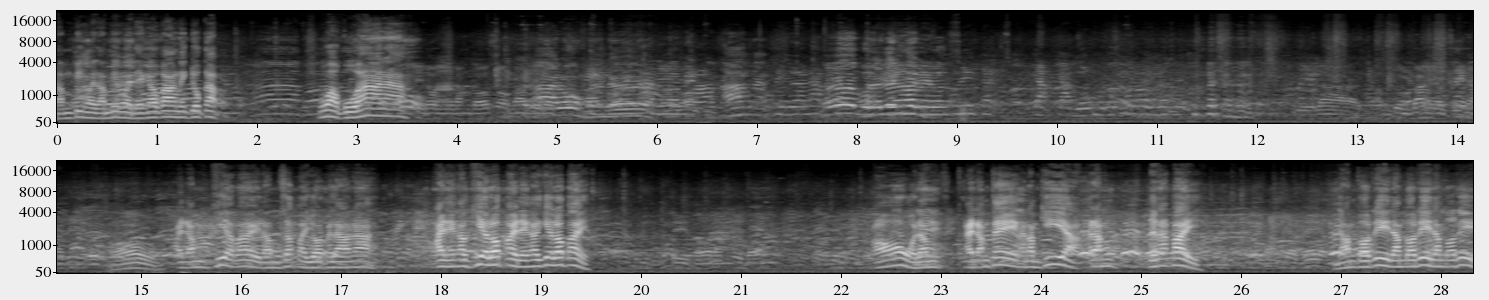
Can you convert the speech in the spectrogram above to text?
ดำปิ้งไว้ดำปิ้งไว้แดงเข้ากลางแดงจกครับหัวกูห้านะ โอ้ไอ้ดำเคี้ยไปดำซับไปหยอดไปแล้วนะไอ้แดงเอาเคี้ยลบไอ้แดงเอาเคี้ยลบไปเอดำไอ้ดำเต้งไอ้ดำเคี้ยไอ้ดำเดินหน้าไปดำต่อที่ดำต่อที่ดำต่อที่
